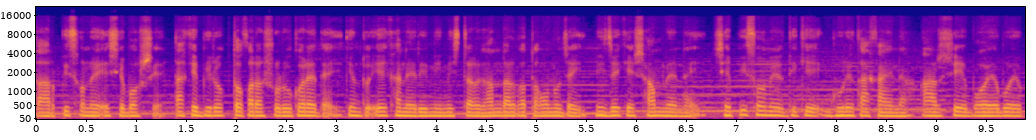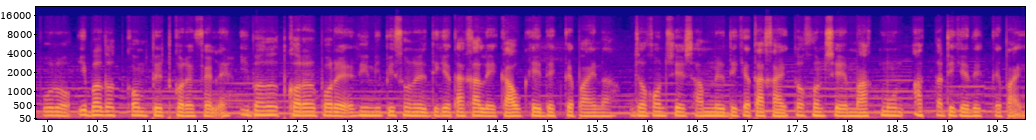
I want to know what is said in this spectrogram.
তার পিছনে এসে বসে। তাকে বিরক্ত করা শুরু করে দেয়, কিন্তু এখানে রিনি মিস্টার গান্দার কথা অনুযায়ী নিজেকে সামলে নেয়। সে পিছনের দিকে ঘুরে তাকায় না, আর সে ভয়ে বয়ে পুরো ইবাদত কমপ্লিট করে ফেলে। ইবাদত করার পরে রিনি পিছনের দিকে তাকালে কাউকে দেখতে পায় না। যখন সে সামনের দিকে তাকায়, তখন সে মাকমুন আত্মাটিকে দেখতে পায়,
